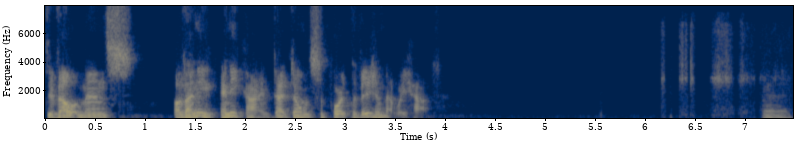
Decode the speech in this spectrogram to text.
developments of any any kind that don't support the vision that we have. Right.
